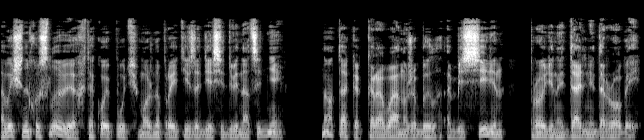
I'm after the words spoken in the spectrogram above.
В обычных условиях такой путь можно пройти за 10-12 дней. Но так как караван уже был обессилен, пройденной дальней дорогой,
